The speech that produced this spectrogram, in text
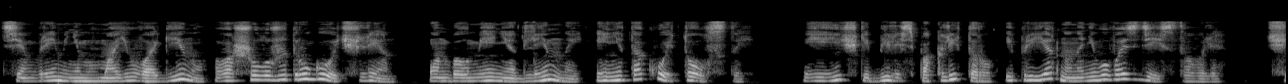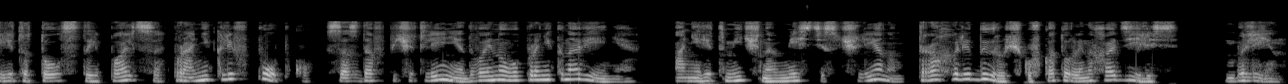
Тем временем в мою вагину вошел уже другой член. Он был менее длинный и не такой толстый. Яички бились по клитору и приятно на него воздействовали. Чьи-то толстые пальцы проникли в попку, создав впечатление двойного проникновения. Они ритмично вместе с членом трахали дырочку, в которой находились. Блин,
